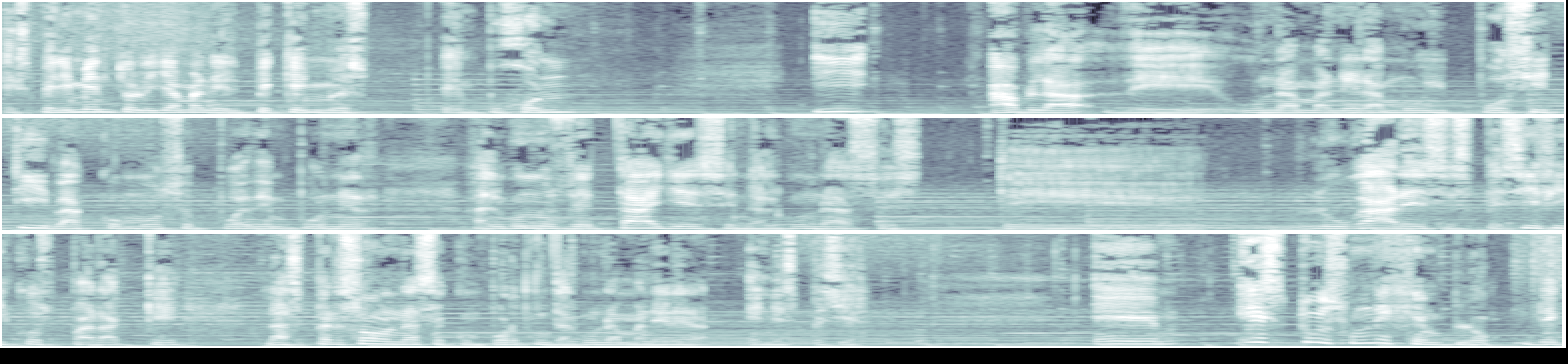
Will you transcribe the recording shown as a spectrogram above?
experimento le llaman el pequeño empujón y habla de una manera muy positiva cómo se pueden poner algunos detalles en algunos este, lugares específicos para que las personas se comporten de alguna manera en especial. Eh, esto es un ejemplo de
